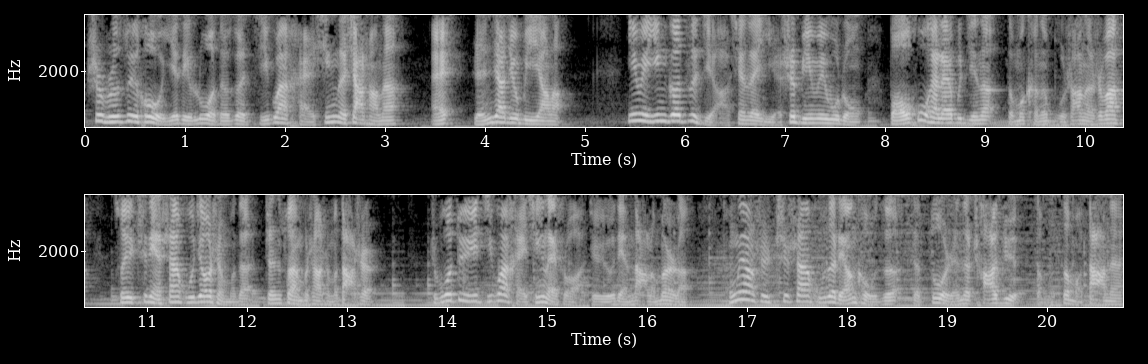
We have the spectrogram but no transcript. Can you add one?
是不是最后也得落得个籍贯海星的下场呢？哎，人家就不一样了，因为英哥自己啊，现在也是濒危物种，保护还来不及呢，怎么可能捕杀呢？是吧？所以吃点珊瑚礁什么的，真算不上什么大事儿。只不过对于籍贯海星来说啊，就有点纳了闷了。同样是吃珊瑚的两口子，这做人的差距怎么这么大呢？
